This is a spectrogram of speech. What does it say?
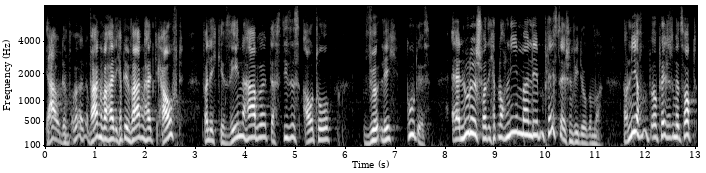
Ja, der Wagen war halt, ich habe den Wagen halt gekauft, weil ich gesehen habe, dass dieses Auto wirklich gut ist. Der Nudelschwarz, ich habe noch nie in meinem Leben ein Playstation-Video gemacht. Noch nie auf, auf Playstation gezockt.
